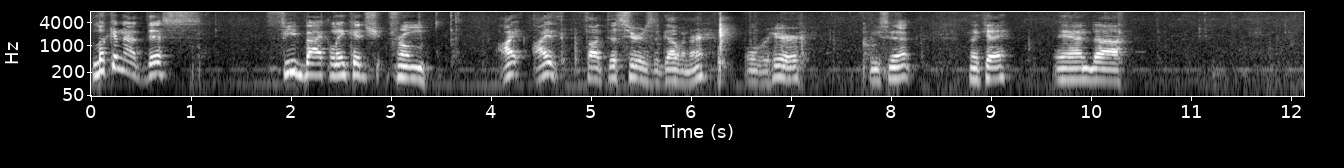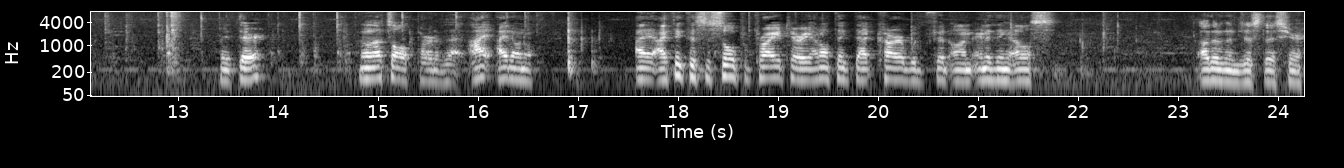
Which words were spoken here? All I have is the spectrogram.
looking at this feedback linkage from... I, I thought this here is the governor over here. You see that? Okay. And... Uh, right there. No, that's all part of that. I, I don't know. I, I think this is so proprietary. I don't think that carb would fit on anything else other than just this here.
